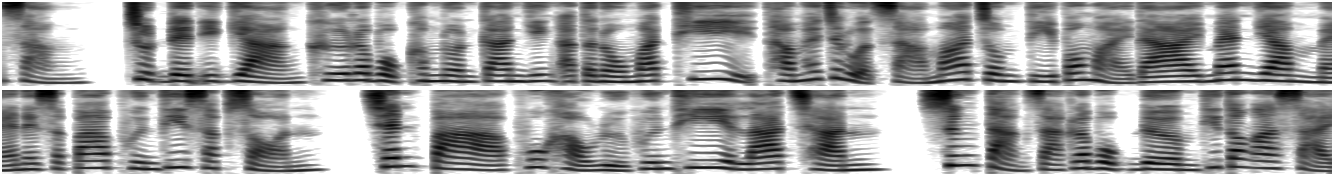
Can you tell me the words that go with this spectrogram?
ำสั่ง จุดเด่นอีกอย่างคือระบบคำนวณการยิงอัตโนมัติที่ทำให้จรวดสามารถโจมตีเป้าหมายได้แม่นยำแม้ในสภาพพื้นที่ซับซ้อน เช่นป่าภูเขาหรือพื้นที่ลาดชันซึ่งต่างจากระบบเดิมที่ต้องอาศัย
